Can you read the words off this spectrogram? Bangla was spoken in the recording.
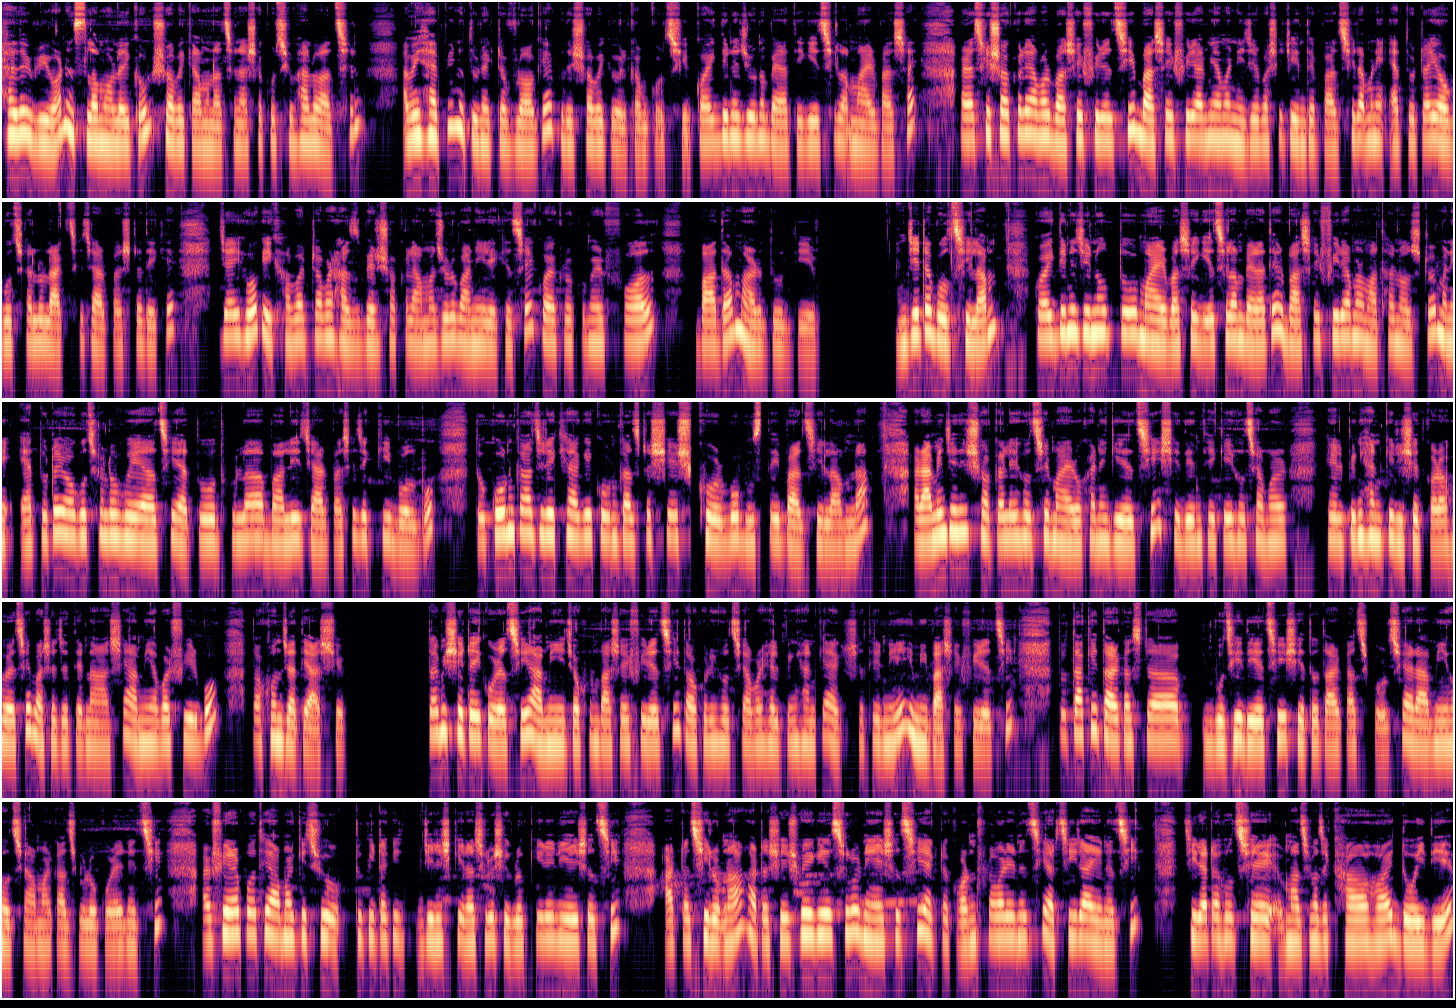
হ্যালো এভরিওয়ান, আসসালামু আলাইকুম। সবাই কেমন আছেন? আশা করছি ভালো আছেন। আমি হ্যাপি নতুন একটা ব্লগে আপনাদের সবাইকে ওয়েলকাম করছি। কয়েকদিনের জন্য বেড়াতে গিয়েছিলাম মায়ের বাসায়। আর আজকে সকালে আমার বাসায় ফিরেছি। বাসায় ফিরে আমি আমার নিজের বাসায় চিনতে পারছিলাম মানে এতটাই অগোছালো লাগছে চারপাশটা দেখে। যাই হোক, এই খাবারটা আমার হাজব্যান্ড সকালে আমার জন্য বানিয়ে রেখেছে। কয়েক রকমের ফল, বাদাম আর দুধ দিয়ে। যেটা বলছিলাম, কয়েকদিনের জন্য তো মায়ের বাসায় গিয়েছিলাম বেড়াতে, আর বাসায় ফিরে আমার মাথা নষ্ট। মানে এতটাই অগোছালো হয়ে আছে, এত ধুলা বালি চারপাশে যে কি বলব? তো কোন কাজ রেখে আগে কোন কাজটা শেষ করব বুঝতেই পারছিলাম না। আর আমি যেদিন সকালে হচ্ছে মায়ের ওখানে গিয়েছি, সেদিন থেকেই হচ্ছে আমার হেল্পিং হ্যান্ডকে নিষেধ করা হয়েছে, বাসা যেতে না আসে। আমি আবার ফিরবো, তখন যাতে আসে। তো আমি সেটাই করেছি। আমি যখন বাসায় ফিরেছি তখনই হচ্ছে আমার হেল্পিং হ্যান্ডকে একসাথে নিয়ে আমি বাসায় ফিরেছি। তো তাকে তার কাজটা বুঝিয়ে দিয়েছি, সে তো তার কাজ করছে আর আমি হচ্ছে আমার কাজগুলো করে নিচ্ছি। আর ফেরার পথে আমার কিছু টুকিটাকি জিনিস কেনা ছিল সেগুলো কিনে নিয়ে এসেছি। আটা ছিল না, আটা শেষ হয়ে গিয়েছিল, নিয়ে এসেছি, একটা কর্নফ্লাওয়ার এনেছি আর চিরা এনেছি। চিরাটা হচ্ছে মাঝে মাঝে খাওয়া হয় দই দিয়ে।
